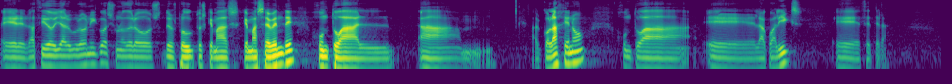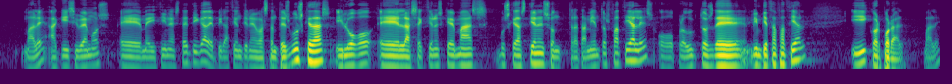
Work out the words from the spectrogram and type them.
El ácido hialurónico es uno de los, de los productos que más, que más se vende junto al, al colágeno, junto a eh, el Aqualix, eh, etcétera. ¿Vale? Aquí si vemos eh, medicina estética, depilación tiene bastantes búsquedas y luego eh, las secciones que más búsquedas tienen son tratamientos faciales o productos de limpieza facial y corporal. ¿Vale?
